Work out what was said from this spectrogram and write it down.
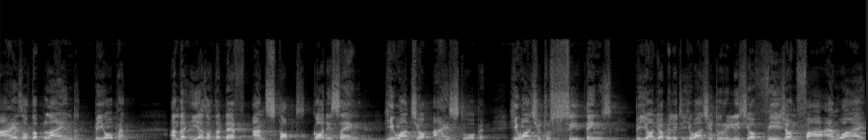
eyes of the blind be open, and the ears of the deaf unstopped. God is saying, He wants your eyes to open. He wants you to see things beyond your ability. He wants you to release your vision far and wide.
